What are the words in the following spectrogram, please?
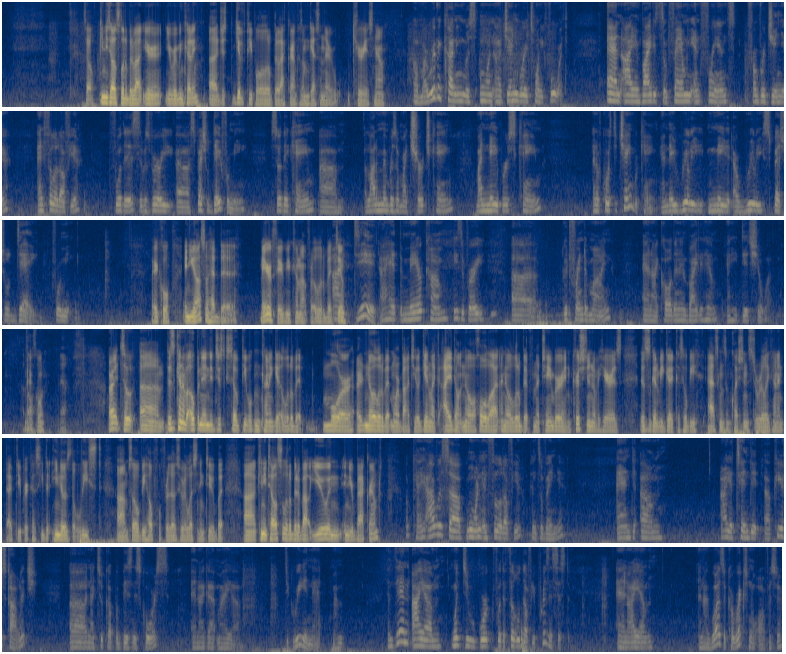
So, can you tell us a little bit about your your ribbon cutting? Uh, just give people a little bit of background because I'm guessing they're curious now. Uh, my ribbon cutting was on uh, January 24th, and I invited some family and friends from Virginia and Philadelphia for this. It was a very uh, special day for me. So they came. Um, a lot of members of my church came. My neighbors came. And of course, the chamber came. And they really made it a really special day for me. Very cool. And you also had the mayor of Fairview come out for a little bit too. I did. I had the mayor come. He's a very uh, good friend of mine and I called and invited him, and he did show up. That's Very awesome. cool. Yeah. All right, so um, this is kind of open ended, just so people can kind of get a little bit more or know a little bit more about you. Again, like I don't know a whole lot. I know a little bit from the chamber, and Christian over here is this is going to be good because he'll be asking some questions to really kind of dive deeper because he he knows the least. Um, so it'll be helpful for those who are listening too. But uh, can you tell us a little bit about you and, and your background? Okay, I was uh, born in Philadelphia, Pennsylvania and um, I attended uh, Peirce College, uh, and I took up a business course, and I got my uh, degree in that. My, and then I um, went to work for the Philadelphia prison system, and I um, and I was a correctional officer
